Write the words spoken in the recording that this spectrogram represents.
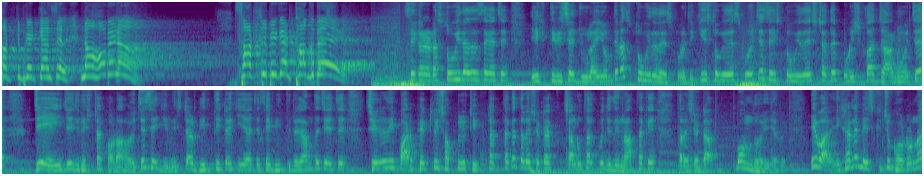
সার্টিফিকেট ক্যান্সেল না হবে না। সার্টিফিকেট থাকবে। সেখানে একটা স্থগিতাদেশ গেছে। একত্রিশে জুলাই অব্দি একটা স্থগিতাদেশ পড়েছে। কী স্থগিতাদেশ পড়েছে? সেই স্থগিতাদেশটাতে পরিষ্কার জান হয়েছে যে এই যে জিনিসটা করা হয়েছে, সেই জিনিসটার ভিত্তিটা কী আছে, সেই ভিত্তিটা জানতে চেয়েছে। সে যদি পারফেক্টলি সব কিছু ঠিকঠাক থাকে, তাহলে সেটা চালু থাকবে। যদি না থাকে, তাহলে সেটা বন্ধ হয়ে যাবে। এবার এখানে বেশ কিছু ঘটনা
